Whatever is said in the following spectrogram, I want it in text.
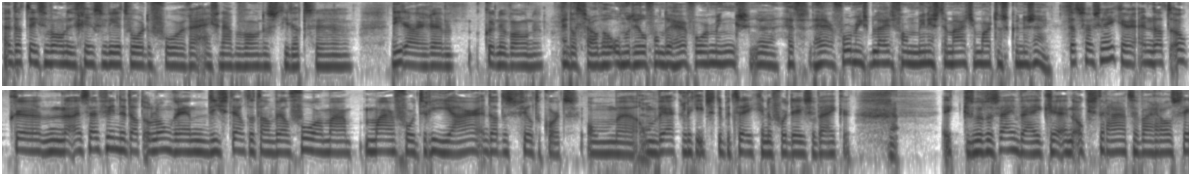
En dat deze woningen gereserveerd worden voor uh, eigenaarbewoners die, dat, uh, die daar kunnen wonen. En dat zou wel onderdeel van de hervormings, het hervormingsbeleid van minister Maartje Martens kunnen zijn? Dat zou zeker. En dat ook, nou, zij vinden dat Ollongren, die stelt het dan wel voor, maar, maar voor drie jaar. En dat is veel te kort om, ja. om werkelijk iets te betekenen voor deze wijken. Ja. Ik, er zijn wijken en ook straten waar al 70%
